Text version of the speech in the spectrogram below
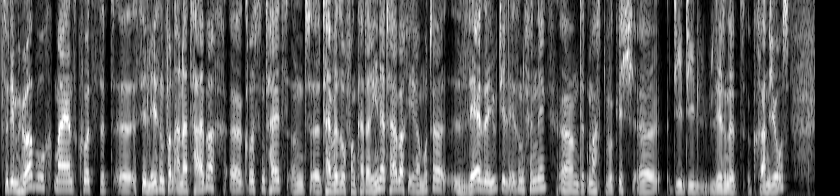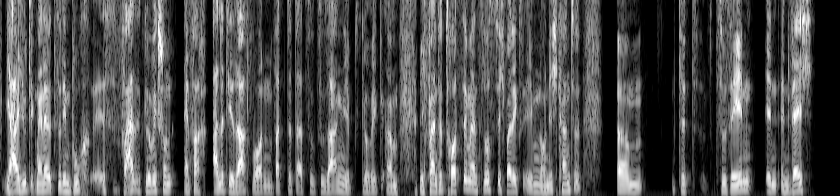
zu dem Hörbuch mal ganz kurz, das äh, ist gelesen von Anna Thalbach äh, größtenteils und äh, teilweise auch von Katharina Thalbach, ihrer Mutter. Sehr, sehr gut gelesen, finde ich. Ähm, das macht wirklich, äh, die, die lesen das grandios. Ja, gut, ich meine, zu dem Buch ist, war, glaube ich, schon einfach alles gesagt worden, was das dazu zu sagen gibt, glaube ich. Ähm, ich fand es trotzdem ganz lustig, weil ich es eben noch nicht kannte. Ähm, das zu sehen, in, in welch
